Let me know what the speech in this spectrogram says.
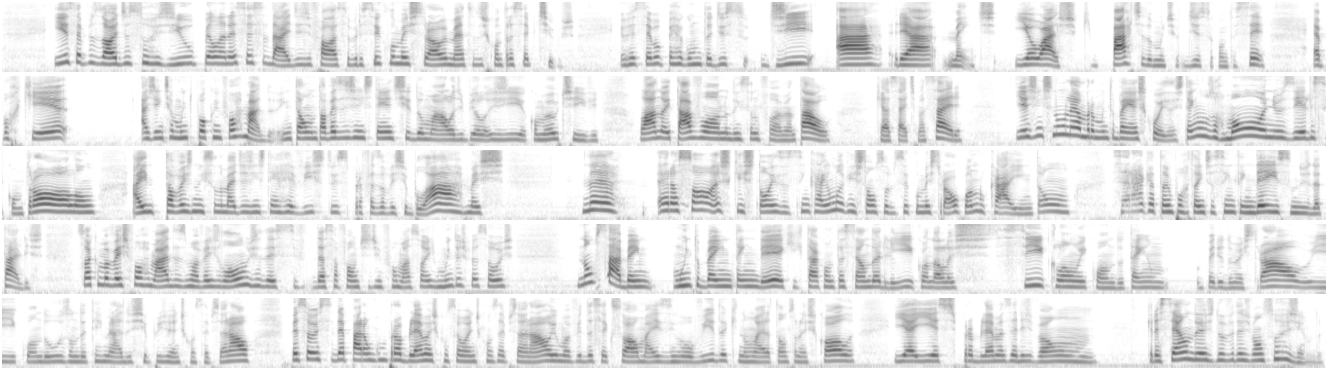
E esse episódio surgiu pela necessidade de falar sobre ciclo menstrual e métodos contraceptivos. Eu recebo pergunta disso diariamente. E eu acho que parte do motivo disso acontecer é porque a gente é muito pouco informado. Então, talvez a gente tenha tido uma aula de biologia, como eu tive, lá no oitavo ano do ensino fundamental, que é a sétima série. E a gente não lembra muito bem as coisas. Tem uns hormônios e eles se controlam. Aí talvez no ensino médio a gente tenha revisto isso para fazer o vestibular, mas né, era só as questões assim, caiu uma questão sobre ciclo menstrual quando cai. Então, será que é tão importante assim entender isso nos detalhes? Só que uma vez formadas, uma vez longe desse, dessa fonte de informações, muitas pessoas não sabem muito bem entender o que está acontecendo ali quando elas ciclam e quando tem o período menstrual e quando usam determinados tipos de anticoncepcional. Pessoas se deparam com problemas com seu anticoncepcional e uma vida sexual mais desenvolvida, que não era tanto na escola. E aí esses problemas eles vão crescendo e as dúvidas vão surgindo.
